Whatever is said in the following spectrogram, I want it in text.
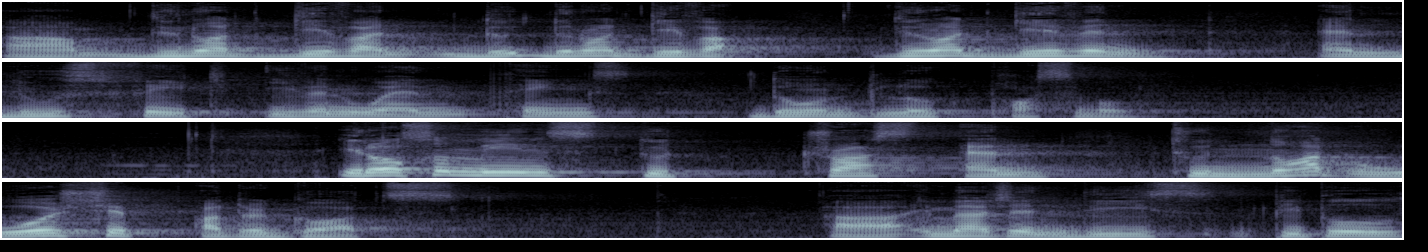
Um, do not give un, do, do not give up. Do not give in and lose faith even when things don't look possible. It also means to trust and to not worship other gods. Uh, imagine these people,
